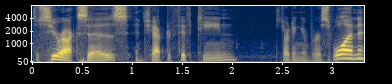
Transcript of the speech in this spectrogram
So Sirach says in chapter 15, starting in verse 1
